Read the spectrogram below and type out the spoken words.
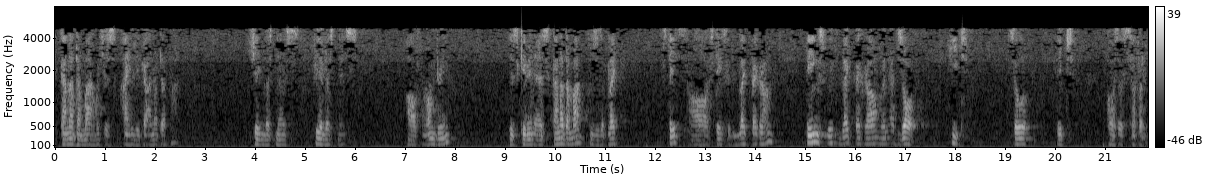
the kanhadhamma, which is ahirika anottappa, shamelessness, fearlessness of wrongdoing, is given as kanhadhamma, which is a black states or states with black background, things with black background will absorb heat. So it causes suffering.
